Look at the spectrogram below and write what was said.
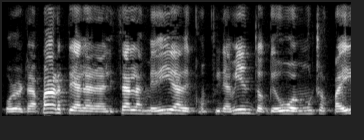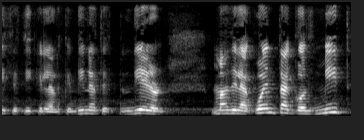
Por otra parte, al analizar las medidas de confinamiento que hubo en muchos países y que en la Argentina se extendieron más de la cuenta, Goldsmith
